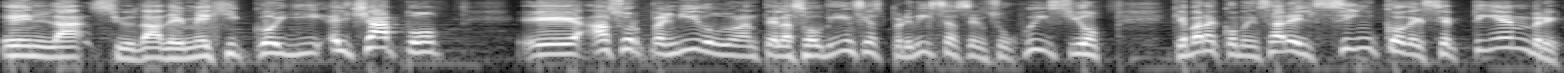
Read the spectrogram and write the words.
en la Ciudad de México. Y el Chapo eh, ha sorprendido durante las audiencias previstas en su juicio que van a comenzar el 5 de septiembre.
